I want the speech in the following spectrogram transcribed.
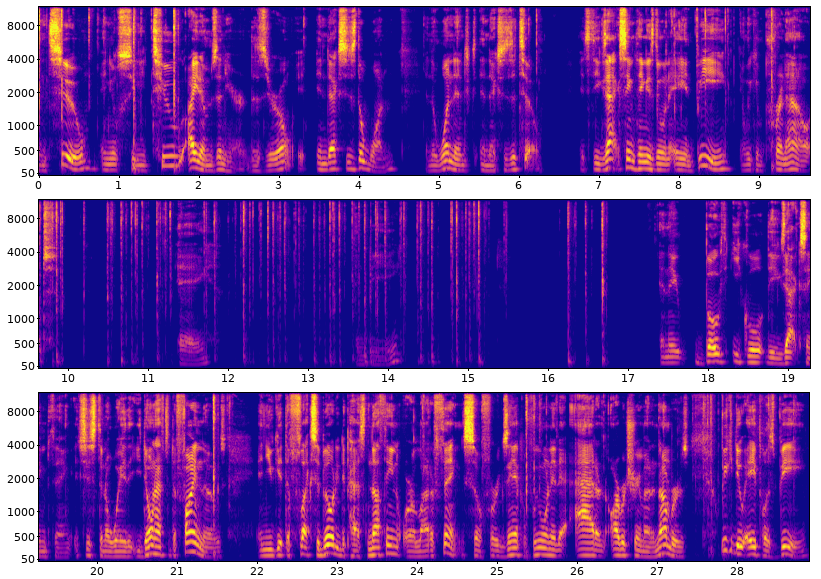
and 2, and you'll see two items in here. The 0 index is the 1, and the 1 index is the 2. It's the exact same thing as doing A and B, and we can print out A and B and they both equal the exact same thing. It's just in a way that you don't have to define those and you get the flexibility to pass nothing or a lot of things. So for example, if we wanted to add an arbitrary amount of numbers, we could do a plus b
